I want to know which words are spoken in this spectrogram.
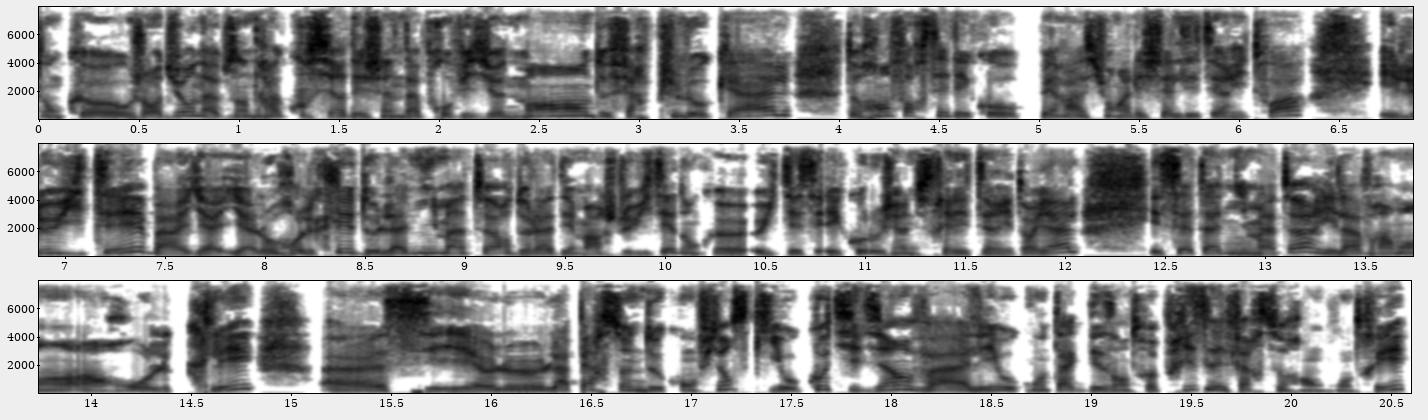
Donc euh, aujourd'hui, on a besoin de raccourcir des chaînes d'approvisionnement, de faire plus local, de renforcer des coopérations à l'échelle des territoires. Et l'EIT, bah, il y a, y a, le rôle clé de l'animateur de la démarche de. Donc euh, EIT, c'est écologie industrielle et territoriale. Et cet animateur, il a vraiment un rôle clé. Euh, c'est la personne de confiance qui au quotidien va aller au contact des entreprises les faire se rencontrer,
